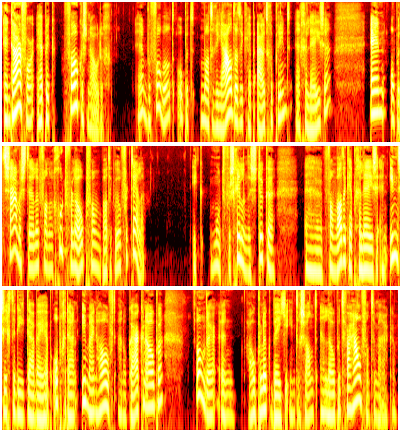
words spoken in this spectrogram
En daarvoor heb ik focus nodig. bijvoorbeeld op het materiaal dat ik heb uitgeprint en gelezen. En op het samenstellen van een goed verloop van wat ik wil vertellen. Ik moet verschillende stukken uh, van wat ik heb gelezen en inzichten die ik daarbij heb opgedaan in mijn hoofd aan elkaar knopen. Om er een hopelijk beetje interessant en lopend verhaal van te maken.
